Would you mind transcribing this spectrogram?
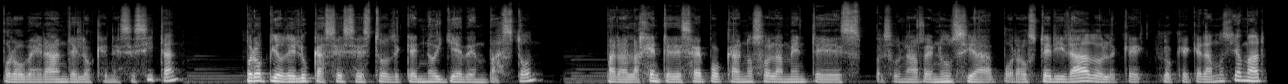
proveerán de lo que necesitan. Propio de Lucas es esto de que no lleven bastón. Para la gente de esa época no solamente es pues, una renuncia por austeridad o lo que, lo que queramos llamar,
